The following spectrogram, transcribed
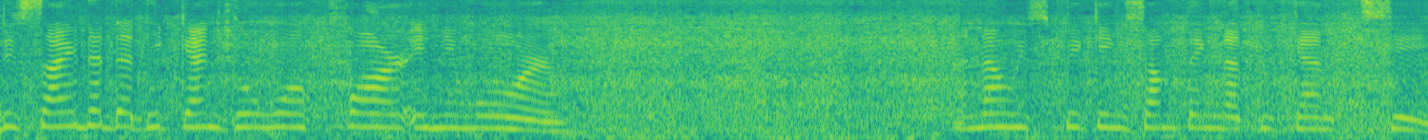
Decided that he can't go walk far anymore. And now he's speaking something that he can't see.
